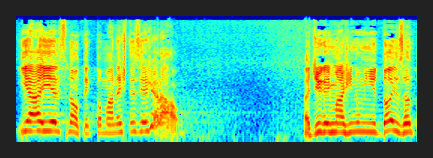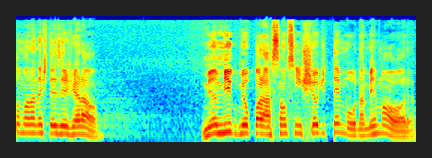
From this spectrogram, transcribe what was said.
E aí eles, não, tem que tomar anestesia geral. Eu digo, imagine um menino de dois anos tomando anestesia geral. Meu amigo, meu coração se encheu de temor na mesma hora.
